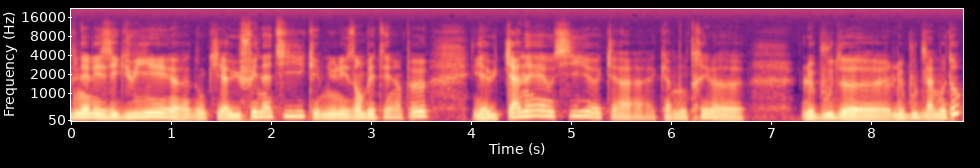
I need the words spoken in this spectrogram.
venait les aiguiller. donc il y a eu Fenati qui est venu les embêter un peu. Il y a eu Canet aussi qui a, montré le bout de la moto.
